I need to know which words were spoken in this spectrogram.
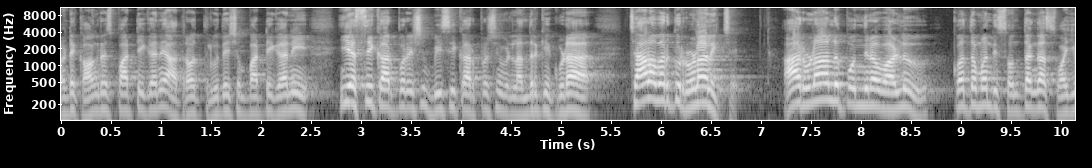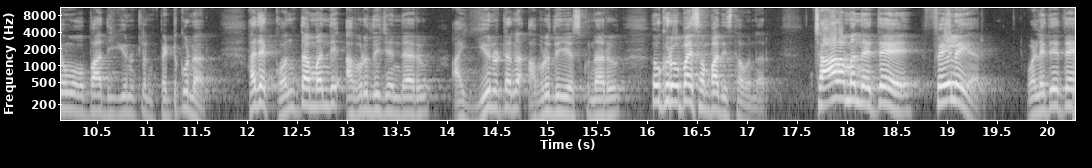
అంటే కాంగ్రెస్ పార్టీ కానీ ఆ తర్వాత తెలుగుదేశం పార్టీ కానీ ఈ ఎస్సీ కార్పొరేషన్ బీసీ కార్పొరేషన్ వీళ్ళందరికీ కూడా చాలా వరకు రుణాలు ఇచ్చాయి. ఆ రుణాలు పొందిన వాళ్ళు కొంతమంది సొంతంగా స్వయం ఉపాధి యూనిట్లను పెట్టుకున్నారు. అదే కొంతమంది అభివృద్ధి చెందారు. ఆ యూనిట్లను అభివృద్ధి చేసుకున్నారు. ఒక రూపాయి సంపాదిస్తూ ఉన్నారు. చాలామంది అయితే ఫెయిల్ అయ్యారు. వాళ్ళు ఏదైతే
